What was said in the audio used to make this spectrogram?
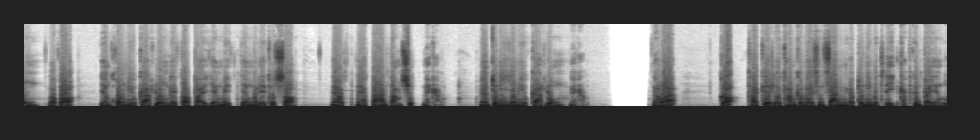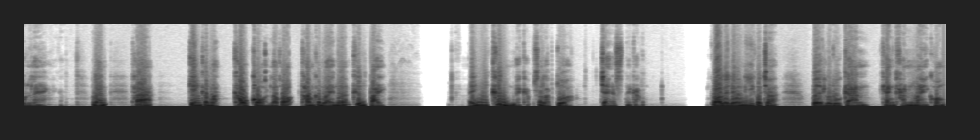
ลง แล้วก็ยังคงมีโอกาสลงได้ต่อไป ยังไม่ยังไม่ได้ทดสอบแนวแนวต้านต่ำสุดนะครับ เพราะฉะนั้นตัวนี้ยังมีโอกาสลงนะครับ แต่ว่าก็ถ้าเกิดเราทำกำไรสั้นๆนะครับตัวนี้มันจะดีดกลับขึ้นไปอย่างรุนแรงนะครับเพราะฉะนั้นถ้าเก่งกำลัง เข้าก่อน แล้วก็ทำกำไรเมื่อขึ้นไปขายเมื่อขึ้นนะครับสำหรับตัวแจ๊สนะครับ ก็เร็วๆนี้ก็จะเปิดฤดูการแข่งขันใหม่ของ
